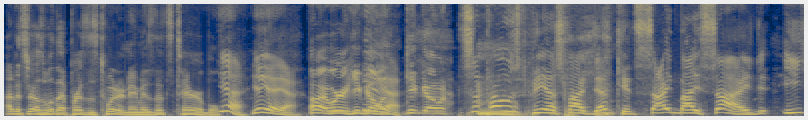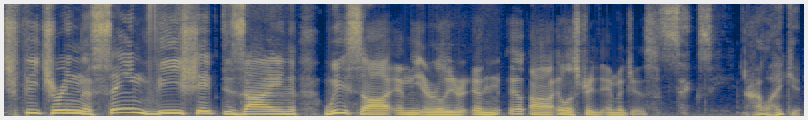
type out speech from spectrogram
I just realized what that person's Twitter name is. That's terrible. yeah yeah yeah yeah All right, we're gonna keep going. Yeah. Keep going. Supposed PS5 dev kits side by side, each featuring the same V-shaped design we saw in the earlier in, uh, illustrated images. Sexy. I like it.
